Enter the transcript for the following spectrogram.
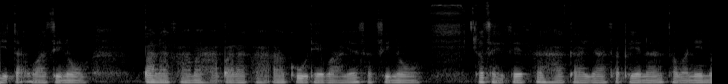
หิตะวาสิโน ปาราคามหาปาราคาอาคูเทวายสัสสิโนทเสเสสหากายาสเพนะตวันนิโน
